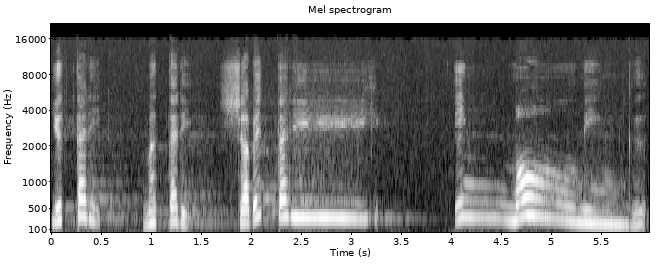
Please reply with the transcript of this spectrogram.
ゆったりまったりしゃべったり。 in morning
